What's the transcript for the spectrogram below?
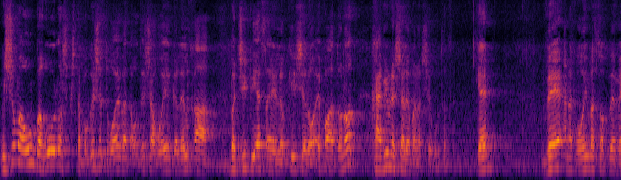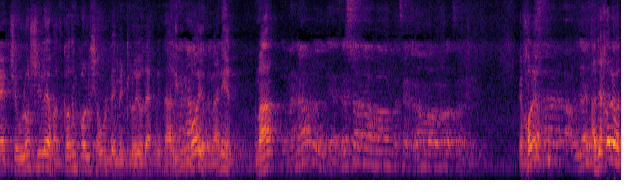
משום מה הוא ברור לו שכשאתה פוגש את רועה ואתה רוצה שהרועה יגלה לך ב-GPS האלוקי שלו איפה האתונות, חייבים לשלם על השירות הזה, כן? ואנחנו רואים בסוף באמת שהוא לא שילם, אז קודם כל שאול באמת לא יודע איך מתנהלים עם רועה, זה מעניין. מה? גם הנער לא יודע, זה שהנער בא ומבצע, וגם הוא לא צריך. יכול להיות. אז יכול להיות,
